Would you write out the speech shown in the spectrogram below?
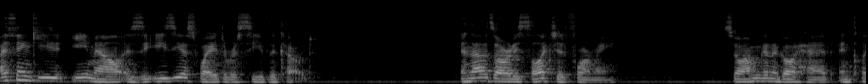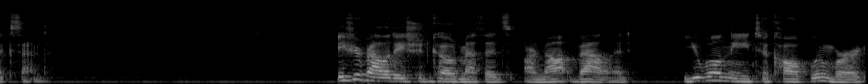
I think e email is the easiest way to receive the code. And that is already selected for me. So I'm going to go ahead and click send. If your validation code methods are not valid, you will need to call Bloomberg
